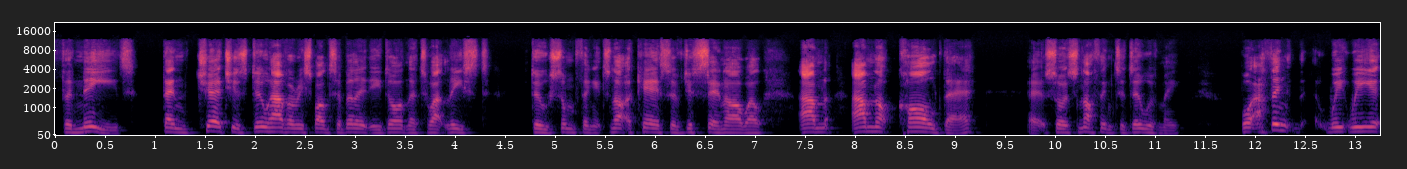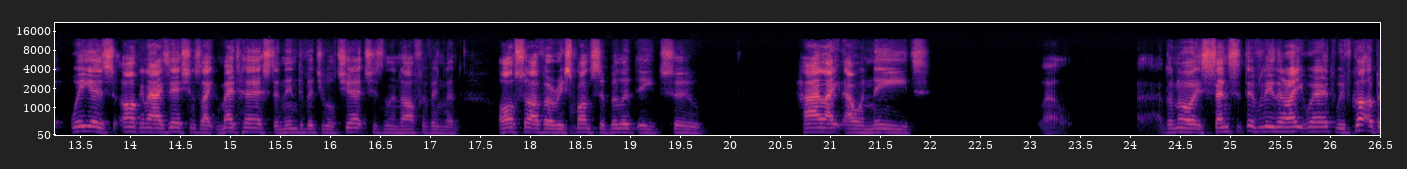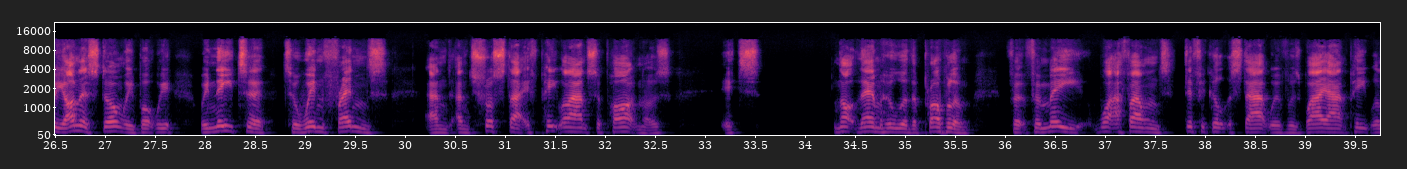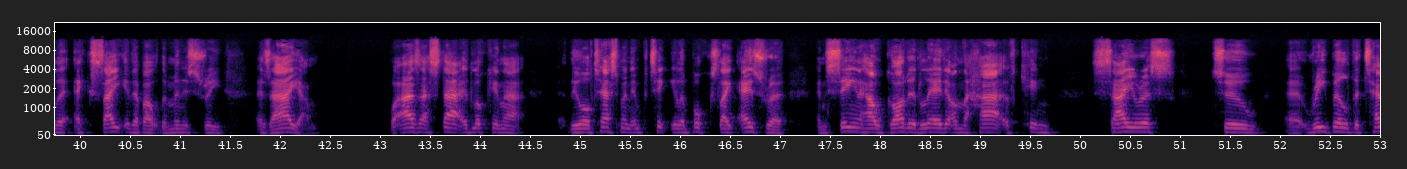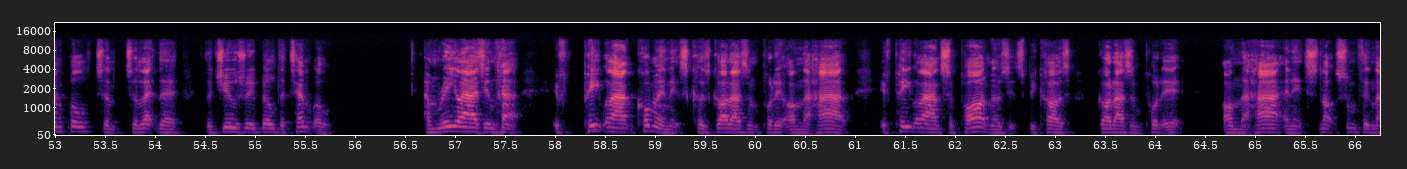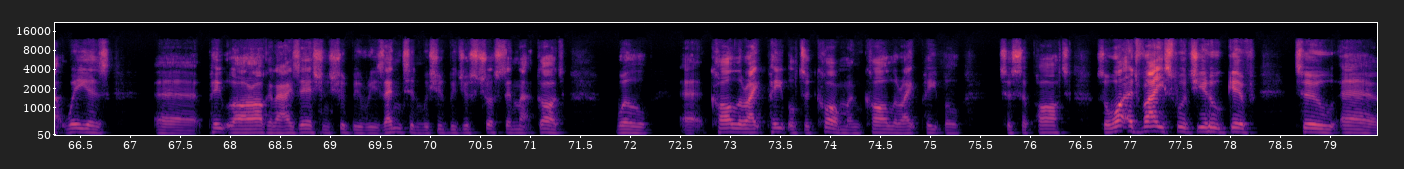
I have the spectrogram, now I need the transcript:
the need, then churches do have a responsibility, don't they, to at least do something. It's not a case of just saying, "Oh well, I'm I'm not called there, uh, so it's nothing to do with me." But I think we we we as organisations like Medhurst and individual churches in the north of England also have a responsibility to highlight our needs. Well, I don't know, is sensitively the right word? We've got to be honest, don't we? But we we need to to win friends and and trust that if people aren't supporting us, it's not them who are the problem. For for me, what I found difficult to start with was why aren't people excited about the ministry as I am? But as I started looking at the Old Testament, in particular books like Ezra, and seeing how God had laid it on the heart of King Cyrus to uh, rebuild the temple, to, to let the, the Jews rebuild the temple, and realizing that if people aren't coming, it's because God hasn't put it on the heart. If people aren't supporting us, it's because God hasn't put it on the heart. And it's not something that we as uh, people or organizations should be resenting. We should be just trusting that God will uh, call the right people to come and call the right people to support. So, what advice would you give to uh,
